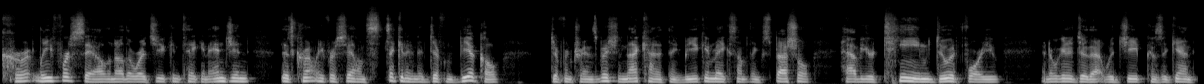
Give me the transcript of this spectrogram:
currently for sale. In other words, you can take an engine that's currently for sale and stick it in a different vehicle, different transmission, that kind of thing. But you can make something special, have your team do it for you. And we're going to do that with Jeep because, again,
